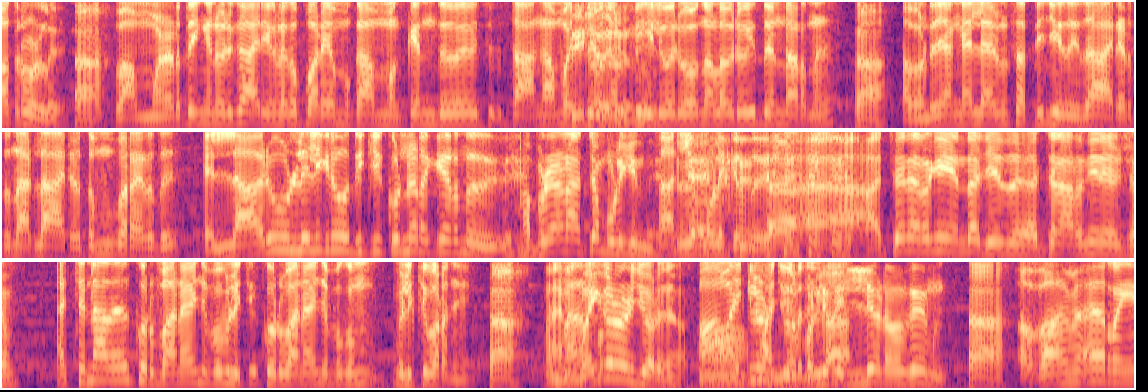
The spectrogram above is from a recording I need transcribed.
മാത്രമേ ഉള്ളൂ. അപ്പൊ അമ്മയുടെ അടുത്ത് ഇങ്ങനെ ഒരു കാര്യങ്ങളൊക്കെ പറയുമ്പോ അമ്മയ്ക്ക് എന്ത് താങ്ങാൻ പറ്റുമോ ഫീൽ വരുമോ എന്നുള്ള ഒരു ഇത് ഉണ്ടായിരുന്നു അതുകൊണ്ട് ഞങ്ങൾ എല്ലാവരും സത്യം ചെയ്തു. ഇത് ആരുടെ അടുത്ത് നാട്ടിൽ ആരുടെ അടുത്തും പറയരുത്. എല്ലാവരും ഉള്ളിലേക്ക് ഒതുക്കിക്കൊണ്ട് നടക്കായിരുന്നത് അപ്പോഴാണ് അച്ഛൻ പൊളിക്കുന്നത് അച്ഛൻ വിളിക്കുന്നത്. ആ, അച്ഛൻ ഇറങ്ങി എന്താ ചെയ്തത്? അച്ഛൻ അറിഞ്ഞതിന് ശേഷം? അച്ഛൻ അത് കുർബാന കഴിഞ്ഞപ്പോ വിളിച്ച് കുർബാന കഴിഞ്ഞപ്പോ വിളിച്ചു പറഞ്ഞു. മൈക്കോട് വിളിച്ചു പറഞ്ഞോ? ആ മൈക്കിൽ വിളിച്ചു മഞ്ഞപ്പള്ളി പറഞ്ഞു. വലിയ ഇടവകയാണ്. ആ. അപ്പൊ അവൻ ഇറങ്ങി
